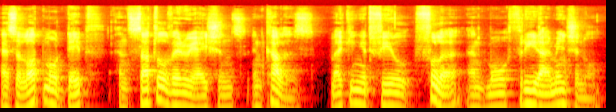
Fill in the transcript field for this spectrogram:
has a lot more depth and subtle variations in colors, making it feel fuller and more three-dimensional.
